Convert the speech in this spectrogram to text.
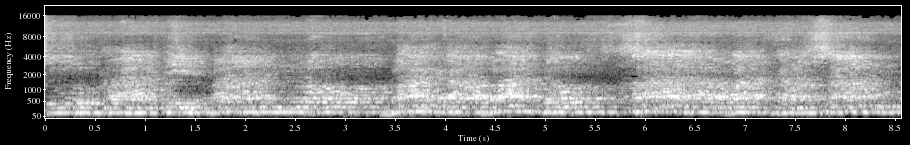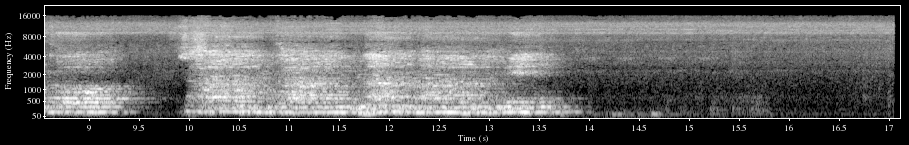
Sukhati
